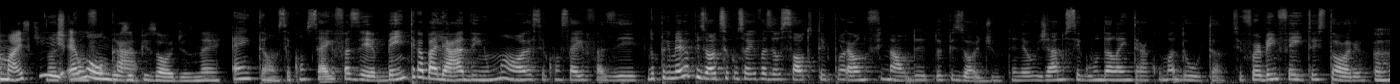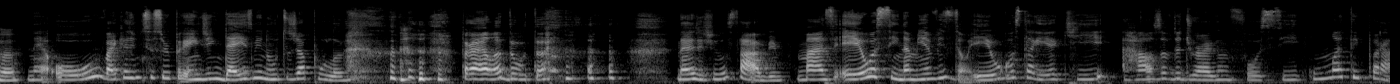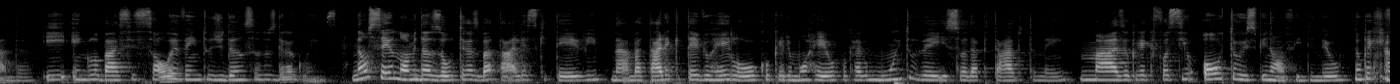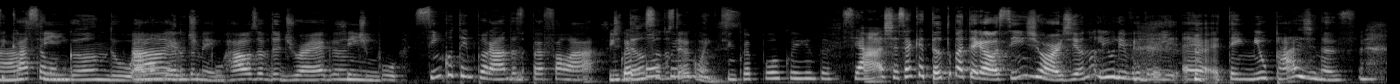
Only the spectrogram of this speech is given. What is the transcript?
mais que que é longo os focar. episódios, né? É, então, você consegue fazer bem trabalhado em uma hora, você consegue fazer. No primeiro episódio, você consegue fazer o salto temporal no final do, do episódio, entendeu? Já no segundo, ela entrar como adulta. Se for bem feita a história. Aham. Né? Ou vai que a gente se surpreende em 10 minutos já pula pra ela adulta. né? A gente não sabe. Mas eu, assim, na minha visão, eu gostaria que House of the Dragon fosse uma temporada e englobasse só o evento de Dança dos Dragões. Não sei o nome das outras batalhas que teve. Na batalha que teve o Rei Louco, que ele morreu, que eu quero muito ver isso adaptado também. Mas eu queria que fosse outro spin-off, entendeu? Não queria que Ah, ficasse sim. alongando, Ah, alongando, tipo, também. House of the Dragon, Sim. tipo, cinco temporadas pra falar Cinco de é Dança dos ainda. Dragões. Cinco é pouco ainda. Você acha? Será que é tanto material assim, Jorge? Eu não li o livro dele. É, é- tem mil páginas?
